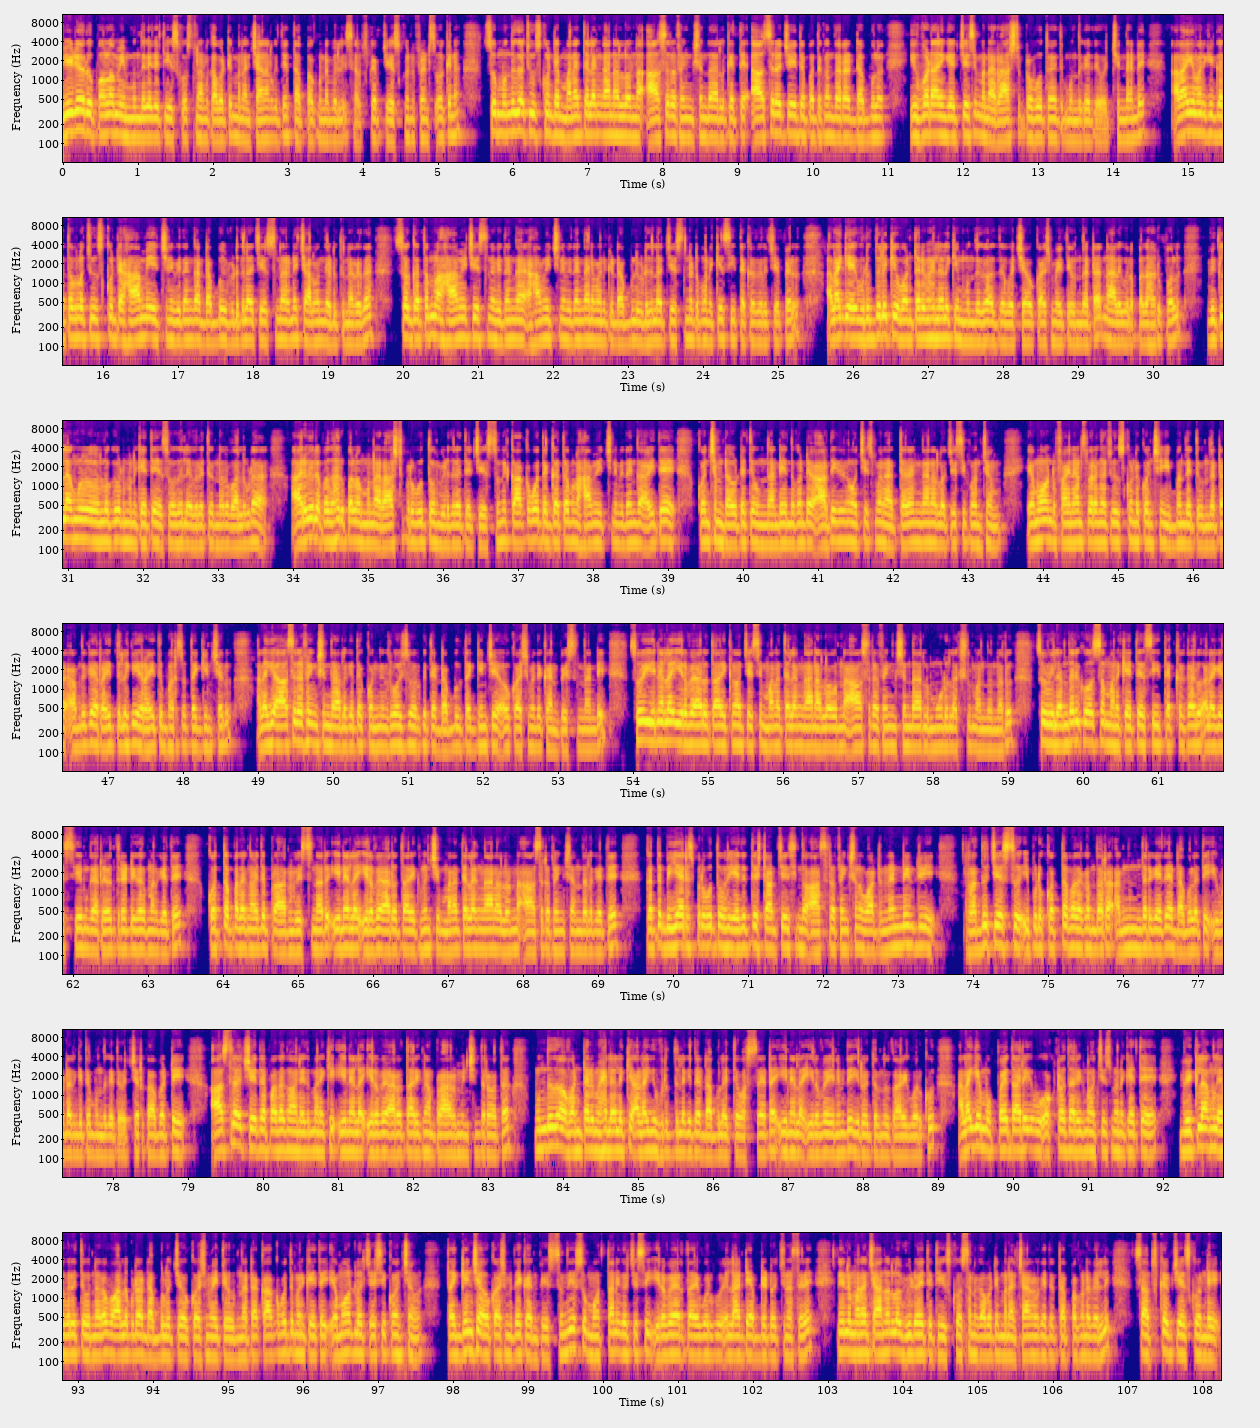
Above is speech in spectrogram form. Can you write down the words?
వీడియో రూపంలో మీ ముందుగైతే తీసుకొస్తున్నాను కాబట్టి మన ఛానల్కి అయితే తప్పకుండా వెళ్ళి సబ్స్క్రైబ్ చేసుకోండి ఫ్రెండ్స్. ఓకేనా? సో ముందుగా చూసుకుంటే మన తెలంగాణలో ఉన్న ఆసరా పెన్షన్దారులకైతే ఆసరా చేత పథకం ద్వారా డబ్బులు ఇవ్వడానికి వచ్చేసి మన రాష్ట్ర ప్రభుత్వం అయితే ముందుకైతే వచ్చిందండి. అలాగే మనకి గతంలో చూసుకుంటే హామీ ఇచ్చిన విధంగా డబ్బులు విడుదల చేస్తున్నారని చాలామంది అడుగుతున్నారు కదా. సో గతంలో హామీ చేసిన విధంగా హామీ ఇచ్చిన విధంగానే మనకి డబ్బులు విడుదల చేస్తున్నట్టు మనకి సీతక్క గారు చెప్పారు. అలాగే వృద్ధులకి ఒంటరి మహిళలకి ముందుగా వచ్చే అవకాశం అయితే ఉందట. నాలుగు వేల పదహారు రూపాయలు. వికలాంగులలో కూడా మనకైతే సోదరులు ఎవరైతే ఉన్నారో వాళ్ళు కూడా ఆరు వేల పదహారు రూపాయలు మన రాష్ట్ర ప్రభుత్వం విడుదలైతే చేస్తుంది. కాకపోతే గతంలో హామీ ఇచ్చిన విధంగా అయితే కొంచెం డౌట్ అయితే ఉందండి. ఎందుకంటే ఆర్థికంగా వచ్చేసి మన తెలంగాణలో వచ్చేసి కొంచెం అమౌంట్ ఫైనాన్స్ పరంగా చూసుకుంటే కొంచెం ఇబ్బంది అయితే ఉందట. అందుకే రైతులకి రైతు భరోసా తగ్గించారు. అలాగే ఆశ్రయ పెన్షన్దారులకైతే కొన్ని రోజుల వరకు అయితే డబ్బులు తగ్గించే అవకాశం అయితే కనిపిస్తుందండి. సో ఈ నెల ఇరవై ఆరు తారీఖున వచ్చేసి మన తెలంగాణలో ఉన్న ఆశ్రయ పెన్షన్దారులు మూడు లక్షల మంది ఉన్నారు. సో వీళ్ళందరి కోసం మనకైతే సీతక్క గారు అలాగే సీఎం గారు రేవంత్ రెడ్డి గారు మనకైతే కొత్త పథకం అయితే ప్రారంభిస్తున్నారు. ఈ నెల ఇరవై ఆరో తారీఖు నుంచి మన తెలంగాణలో ఉన్న ఆసరా పెన్షన్దారులకైతే గత బీఆర్ఎస్ ప్రభుత్వం ఏదైతే స్టార్ట్ చేసిందో ఆసరా పెన్షన్ వాటినన్నింటినీ రద్దు చేస్తూ ఇప్పుడు కొత్త పథకం ద్వారా అందరికైతే డబ్బులు అయితే ఇవ్వడానికి అయితే ముందుకైతే వచ్చారు. కాబట్టి ఆశ్రయ చేత పథకం అనేది మనకి ఈ నెల ఇరవై ఆరో తారీఖున ప్రారంభించిన తర్వాత ముందుగా ఒంటరి మహిళలకి అలాగే వృద్ధులకి అయితే డబ్బులు అయితే వస్తాయట. ఈ నెల ఇరవై ఎనిమిది ఇరవై తొమ్మిదో తారీఖు వరకు. అలాగే ముప్పై తారీఖు ఒకటో తారీఖున వచ్చేసి మనకైతే వికలాంగులు ఎవరైతే ఉన్నారో వాళ్ళు కూడా డబ్బులు వచ్చే అవకాశం అయితే ఉందట. కాకపోతే మనకైతే అమౌంట్లు వచ్చేసి కొంచెం తగ్గించే అవకాశం అయితే కనిపిస్తుంది. సో మొత్తానికి వచ్చేసి ఇరవై ఆరు తారీఖు వరకు ఎలాంటి అప్డేట్ వచ్చినా సరే నేను మన ఛానల్లో వీడియో అయితే తీసుకొస్తాను కాబట్టి మన ఛానల్కి అయితే తప్పకుండా వెళ్ళి సబ్స్క్రైబ్ చేసుకోండి.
